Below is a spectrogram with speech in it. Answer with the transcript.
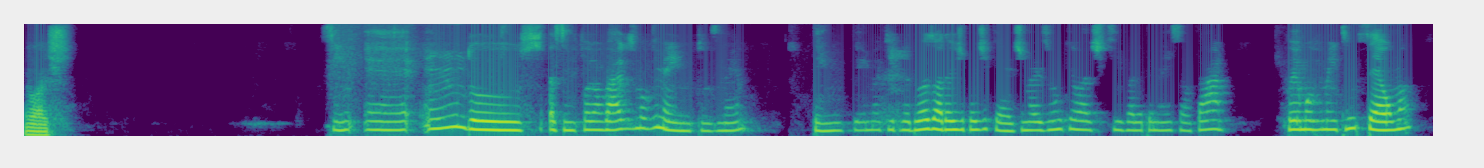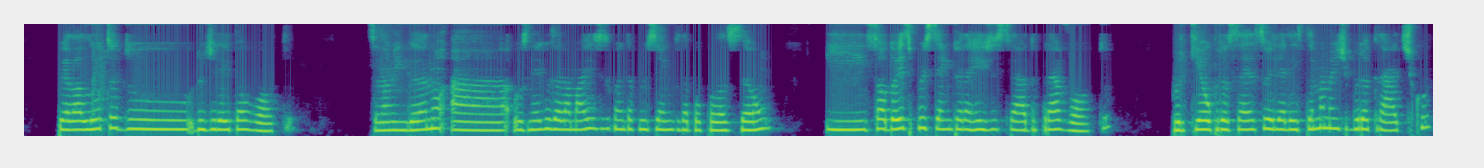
eu acho. Sim, é um dos. Assim, foram vários movimentos, né? Tem tema aqui para duas horas de podcast, mas um que eu acho que vale a pena ressaltar foi o movimento em Selma pela luta do, do direito ao voto. Se eu não me engano, a, os negros eram mais de 50% da população e só 2% era registrado para voto, porque o processo ele era extremamente burocrático,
